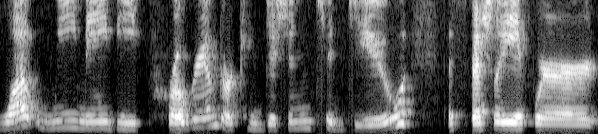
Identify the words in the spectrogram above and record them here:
what we may be programmed or conditioned to do, especially if we're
